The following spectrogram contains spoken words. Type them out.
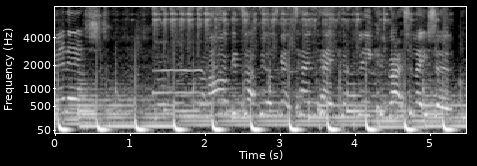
finished. How good that to get 10k complete? Congratulations.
